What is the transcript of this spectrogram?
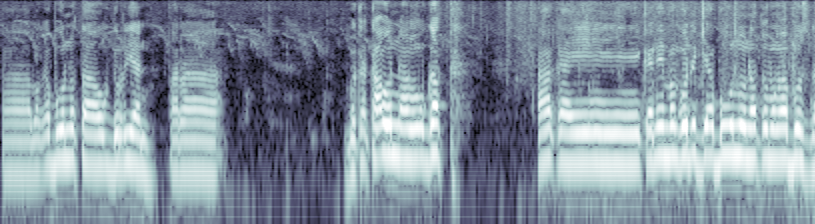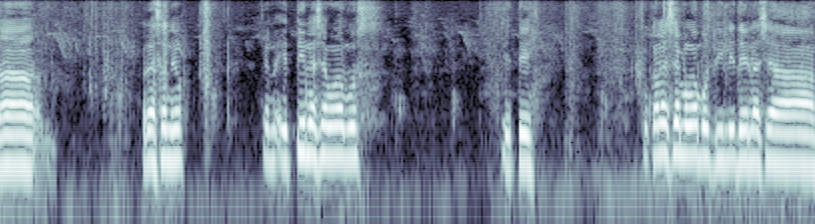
ah, mag-abuno ta og durian para magkakaon ang ugat. Ah, kay kani man gud giabuno na to mga boss na presa niyo. Kana iti na siya mga boss. Iti. So kana siya mga boss dili din na siya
